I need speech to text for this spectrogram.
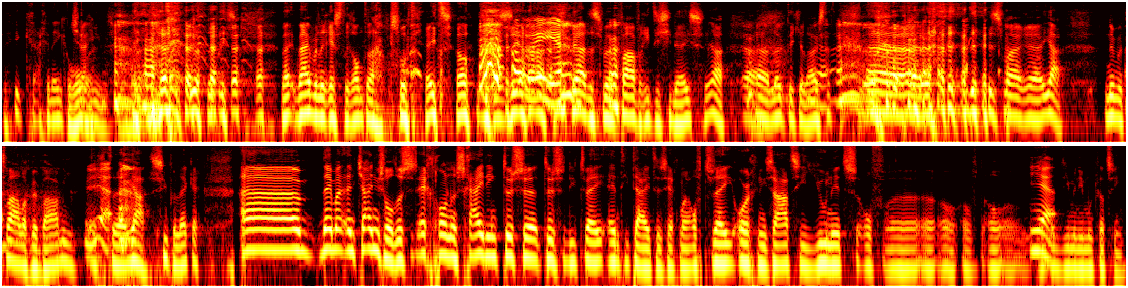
ik krijg in één keer honger. Is- wij, wij hebben een restaurant in Amersfoort, die heet zo. Dus, ja, ja, dat is mijn favoriete Chinees. Ja, ja, leuk dat je luistert. Eh, dus maar eh, ja, nummer 12 bij Bami. Echt, Ja. ja. ja, super lekker. Ehm, nee, maar een Chinese wall. Dus het is echt gewoon een scheiding tussen, tussen die twee entiteiten, zeg maar. Of twee organisatie-units. Of, eh, of, of, of- Ja. op die manier moet ik dat zien.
